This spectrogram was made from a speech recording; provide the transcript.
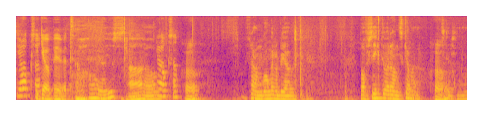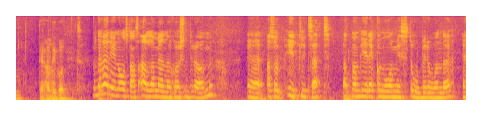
Jag också. Fick jag upp i huvudet. Jaha, ja just ja. Jag också. Ja. Framgångarna blev... Var försiktig vad du önskar med. Ja. Ska- ja. Det hade gått. Men det här är ju någonstans alla människors dröm. Eh, alltså ytligt sett. Att man blir ekonomiskt oberoende. Eh,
